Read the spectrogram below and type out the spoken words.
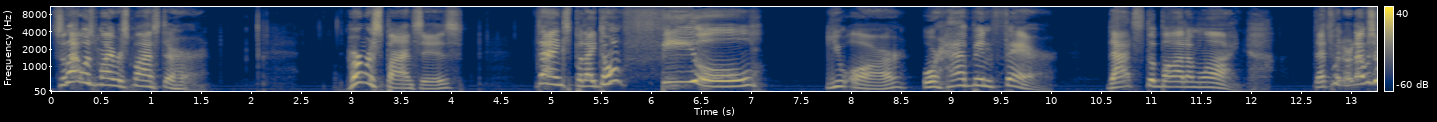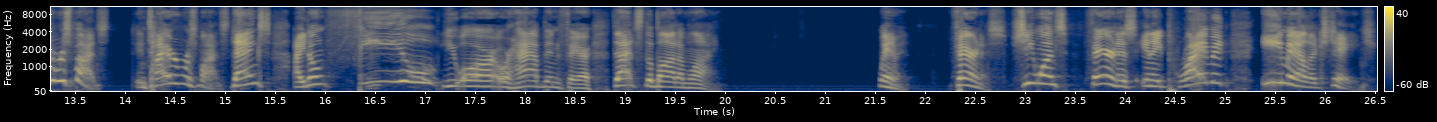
So that was my response to her. Her response is, Thanks, but I don't feel you are or have been fair. That's the bottom line. That's what that was her response. Entire response. Thanks. I don't feel you are or have been fair. That's the bottom line. Wait a minute. Fairness. She wants fairness in a private email exchange.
